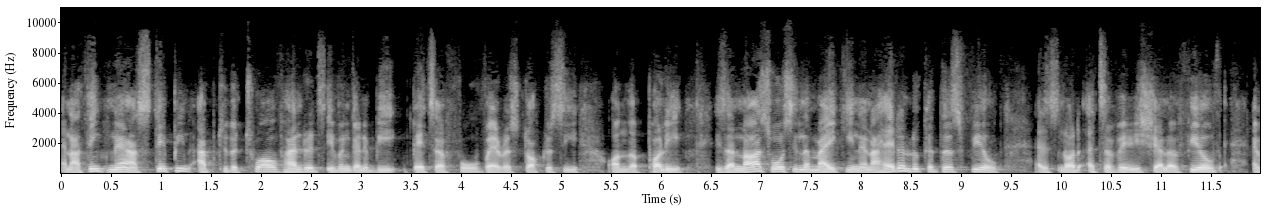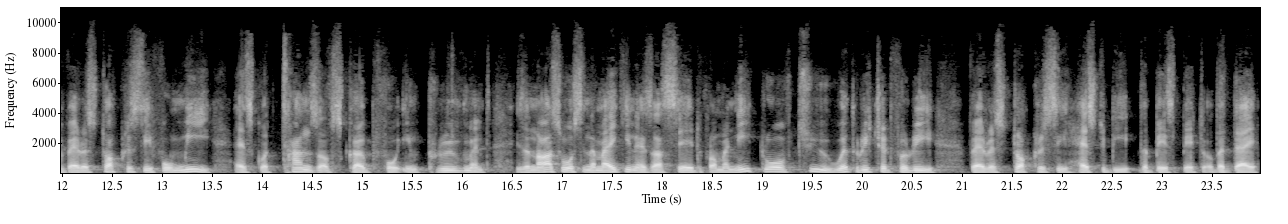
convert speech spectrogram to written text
And I think now stepping up to the 1200s even going to be better for Veristocracy on the poly. He's a nice horse in the making, and I had a look at this field. It's not. It's a very shallow field, and Veristocracy for me has got tons of scope for improvement. He's a nice horse in the making, as I said, from a neat draw of two with Richard Fourie. Veristocracy has to be the best bet of the day.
